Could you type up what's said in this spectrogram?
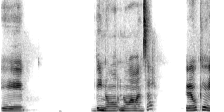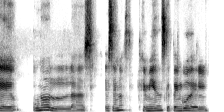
eh, de no, no avanzar. Creo que una de las escenas temidas que tengo del,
